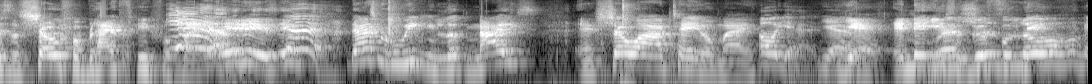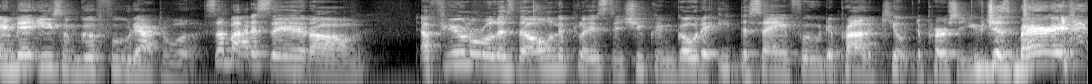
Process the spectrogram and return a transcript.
is a show for black people, Yeah, man. It is. It's- yeah. That's where we can look nice and show our tail, man. Oh yeah, yeah, yeah, and then eat some good food. Then, and then eat some good food afterwards. Somebody said um a funeral is the only place that you can go to eat the same food that probably killed the person you just buried.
